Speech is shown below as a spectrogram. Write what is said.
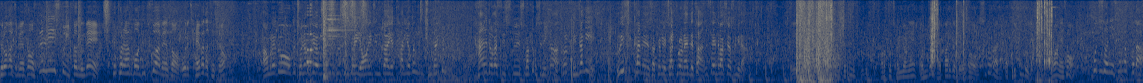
들어가주면서 쓸릴 수도 있었는데 그 턴을 한번 흡수하면서 오히려 잘 받아쳤죠. 아무래도 그 전령 지역 이 근처의 영왕의 진가의 타격은 굉장히 좀 강하게 들어갈 수 있을 수밖에 없으니까 그걸 굉장히 의식하면서 경기를 잘 풀어낸 듯한 샌드박스였습니다. 어쨌든 저렇게 전령에 먼저 발 빠르게 모여서 시도를 하니까 그리핀도 약간 당황해서 포지션이 생각보다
